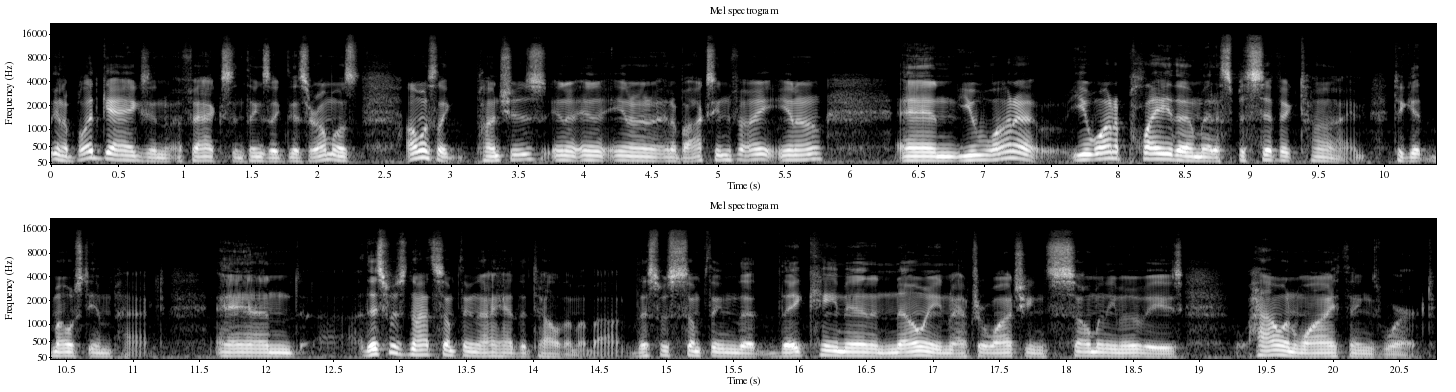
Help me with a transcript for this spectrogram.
you know blood gags and effects and things like this are almost almost like punches in a, in you know in a boxing fight. You know, and you want to you want to play them at a specific time to get most impact. And this was not something that I had to tell them about. This was something that they came in and knowing after watching so many movies how and why things worked.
